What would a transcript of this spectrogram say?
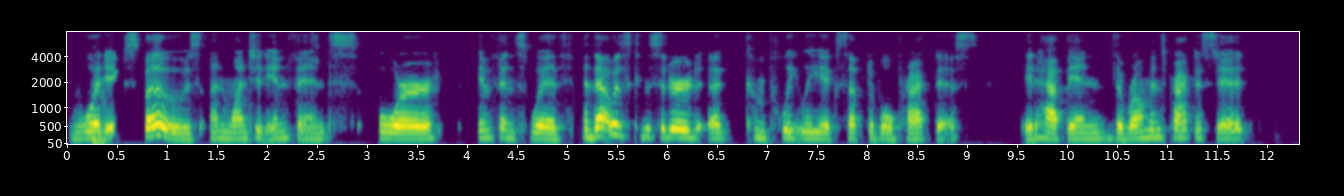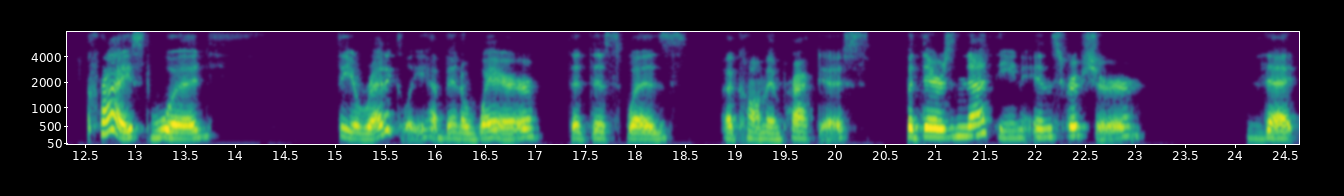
would yeah. expose unwanted infants or infants with, and that was considered a completely acceptable practice. It happened, the Romans practiced it. Christ would theoretically have been aware that this was a common practice, but there's nothing in scripture that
